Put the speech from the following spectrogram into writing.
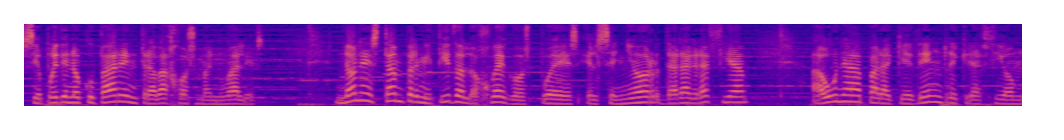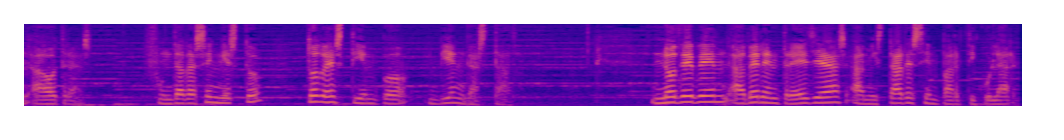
se pueden ocupar en trabajos manuales. No les están permitidos los juegos, pues el Señor dará gracia a una para que den recreación a otras. Fundadas en esto, todo es tiempo bien gastado. No debe haber entre ellas amistades en particular,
